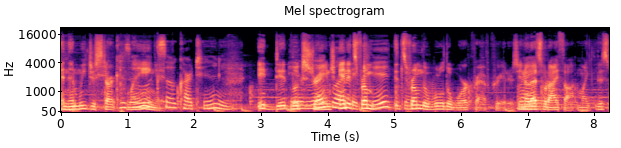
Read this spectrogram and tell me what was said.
And then we just start it playing looks it. so cartoony. It did look looked strange, like and it's from it's game. from the World of Warcraft creators. You know, that's what I thought. I'm like, this,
